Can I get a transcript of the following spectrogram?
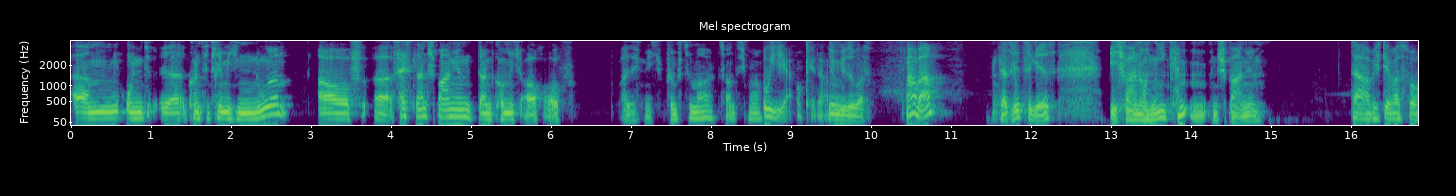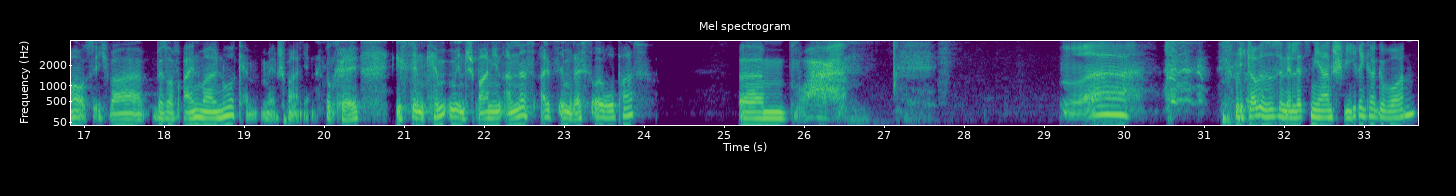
Ähm, und äh, konzentriere mich nur auf äh, Festland Spanien, dann komme ich auch auf, weiß ich nicht, 15 Mal, 20 Mal, Ui, ja, okay, da. irgendwie sowas. Aber das Witzige ist, ich war noch nie campen in Spanien. Da habe ich dir was voraus. Ich war bis auf einmal nur campen in Spanien. Okay. Ist denn Campen in Spanien anders als im Rest Europas? Ähm, boah. Ah. Ich glaube, es ist in den letzten Jahren schwieriger geworden,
